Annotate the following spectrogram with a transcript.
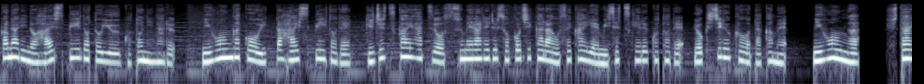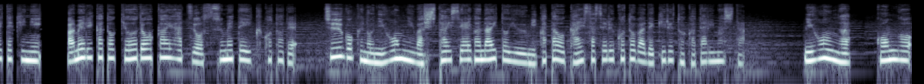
かなりのハイスピードということになる。日本がこういったハイスピードで技術開発を進められる底力を世界へ見せつけることで抑止力を高め、日本が主体的にアメリカと共同開発を進めていくことで中国の日本には主体性がないという見方を変えさせることができると語りました。日本が今後、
